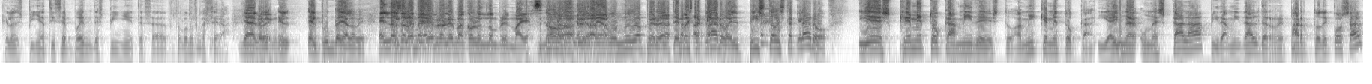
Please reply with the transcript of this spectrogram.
Que lo despiñatice, buen despiñatizador. será? Ya lo ven. El, punto ya lo ve. Él no solo tiene problema con los nombres mayas. No, yo me hago un nudo, pero el tema está claro, el pisto está claro. Y es, ¿qué me toca a mí de esto? ¿A mí qué me toca? Y hay una, una escala piramidal de reparto de cosas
